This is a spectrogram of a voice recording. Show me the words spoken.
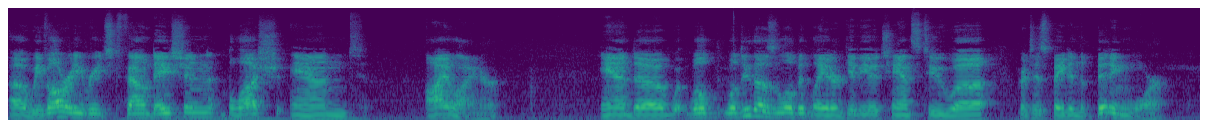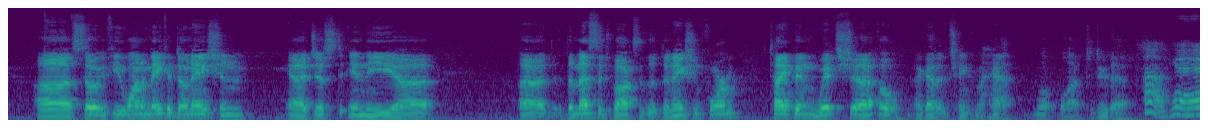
uh, we've already reached foundation, blush, and eyeliner, and uh, we'll we'll do those a little bit later. Give you a chance to uh, participate in the bidding war. Uh, so if you want to make a donation, uh, just in the uh, uh, the message box of the donation form, type in which. Uh, oh, I got to change my hat. We'll, we'll have to do that. Oh, yeah, yeah,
